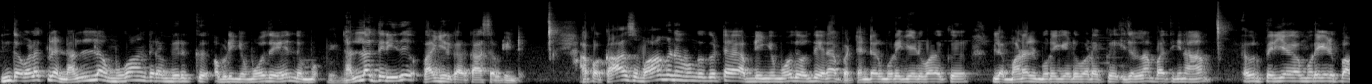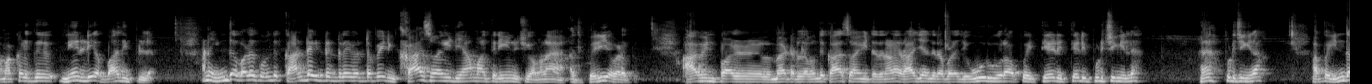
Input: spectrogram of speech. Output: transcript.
இந்த வழக்கில் நல்ல முகாந்திரம் இருக்குது அப்படிங்கும் போது இந்த மு- நல்லா தெரியுது வாங்கியிருக்காரு காசு அப்படின்ட்டு. அப்போ காசு வாங்கினவங்க கிட்ட அப்படிங்கும் போது வந்து ஏன்னா இப்போ டெண்டர் முறைகேடு வழக்கு இல்லை மணல் முறைகேடு வழக்கு இதெல்லாம் பார்த்தீங்கன்னா ஒரு பெரிய முறைகேடுப்பா. மக்களுக்கு நேரடியாக பாதிப்பு இல்லை. ஆனால் இந்த வழக்கு வந்து கண்டக்டர் டிரைவர்கிட்ட போய் நீங்கள் காசு வாங்கிட்டு ஏமாத்துறீங்கன்னு வச்சுக்கோங்களேன் அது பெரிய வழக்கு. ஆவின் பால் மேட்டரில் வந்து காசு வாங்கிட்டதுனால ராஜேந்திர பாலாஜி ஊர் ஊராக போய் தேடி தேடி பிடிச்சிங்கல்ல? ஆ பிடிச்சிங்களா? அப்போ இந்த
